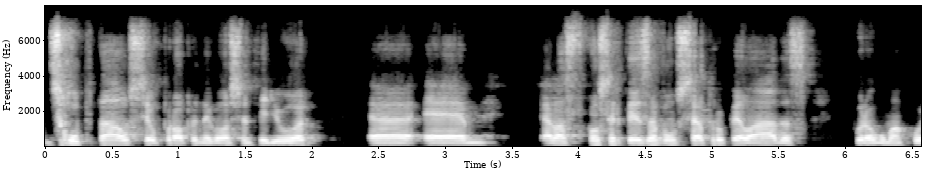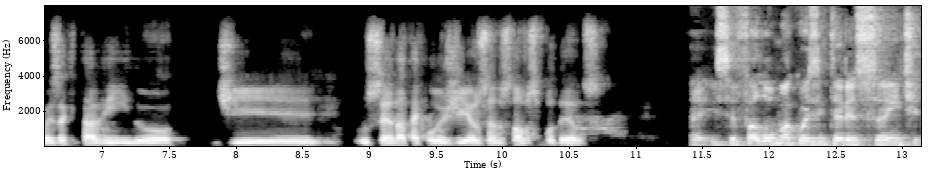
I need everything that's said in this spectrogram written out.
disruptar o seu próprio negócio anterior, é, é, elas com certeza vão ser atropeladas por alguma coisa que está vindo de usando a tecnologia, usando os novos modelos. É, e você falou uma coisa interessante,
